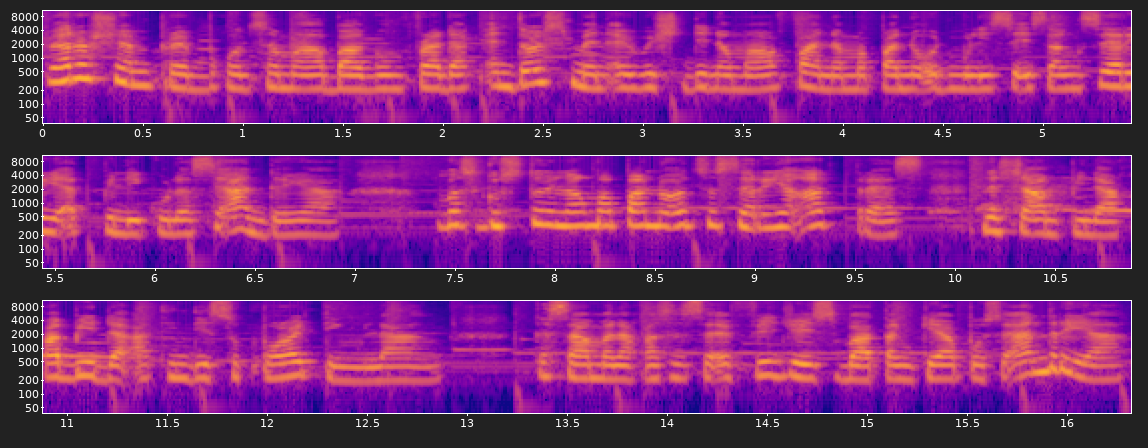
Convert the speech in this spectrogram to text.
Pero syempre, bukod sa mga bagong product endorsement, ay wish din ng mga fan na mapanood muli sa isang serye at pelikula si Andrea. Mas gusto nilang mapanood sa seryeng actress na siya ang pinakabida at hindi supporting lang. Kasama na kasi sa FJ's Batang Quiapo si Andrea,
